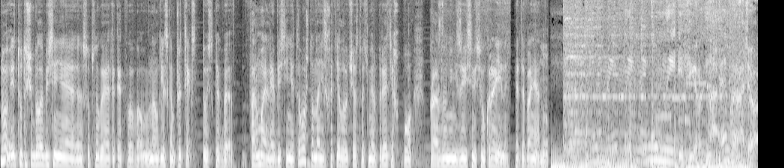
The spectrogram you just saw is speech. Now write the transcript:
Ну, и тут еще было объяснение, собственно говоря, это как на английском pretext, то есть как бы формальное объяснение того, что она не захотела участвовать в мероприятиях по празднованию независимости Украины. Это понятно. Ну. Умный эфир на МВ Радио.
